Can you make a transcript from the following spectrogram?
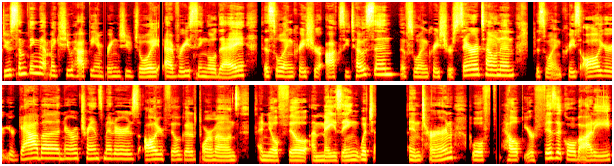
Do something that makes you happy and brings you joy every single day. This will increase your oxytocin. This will increase your serotonin. This will increase all your, your GABA neurotransmitters, all your feel good hormones, and you'll feel amazing, which in turn will f- help your physical body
